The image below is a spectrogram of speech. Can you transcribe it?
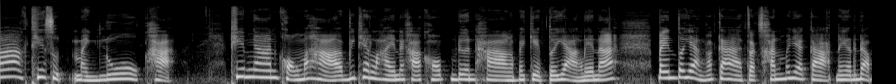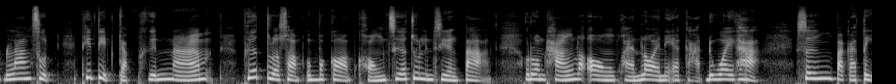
มากที่สุดในโลกค่ะ ทีมงานของมหาวิทยาลัยนะคะเขาเดินทางไปเก็บตัวอย่างเลยนะ เป็นตัวอย่างอากาศจากชั้นบรรยากาศในระดับล่างสุดที่ติดกับพื้นน้ำเพื่อตรวจสอบองค์ประกอบของเชื้อจุลินทรีย์ต่างๆ รวมทั้งละอองแขวนลอยในอากาศด้วยค่ะ ซึ่งปกติ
